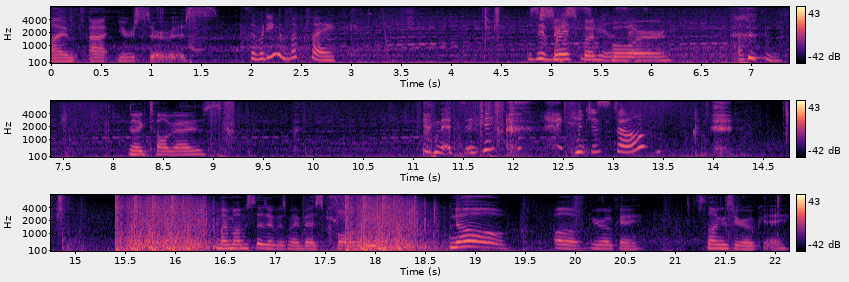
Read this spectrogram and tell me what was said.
I'm at your service. so what do you look like? Six foot four. You like tall guys? That's it? You're just tall? My mom says it was my best quality. No! Oh, you're okay. As long as you're okay.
